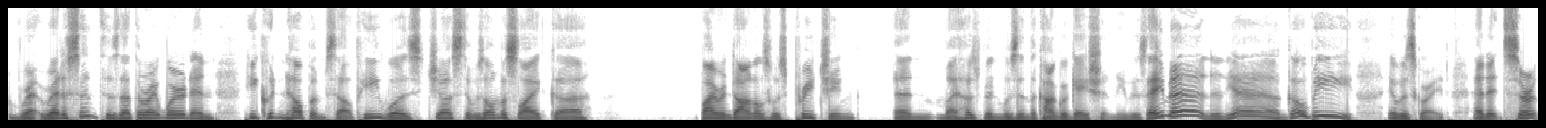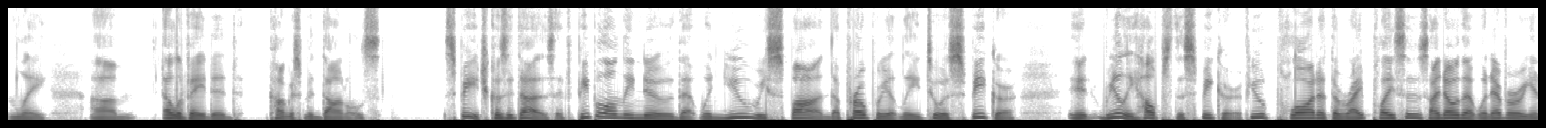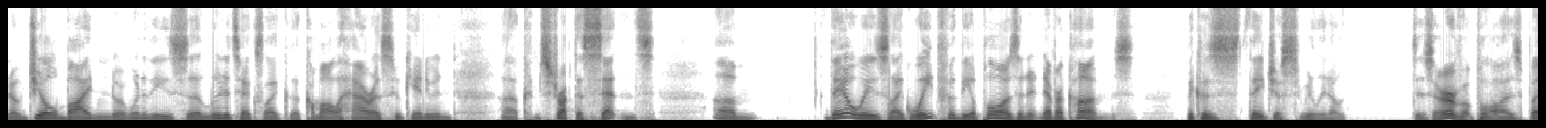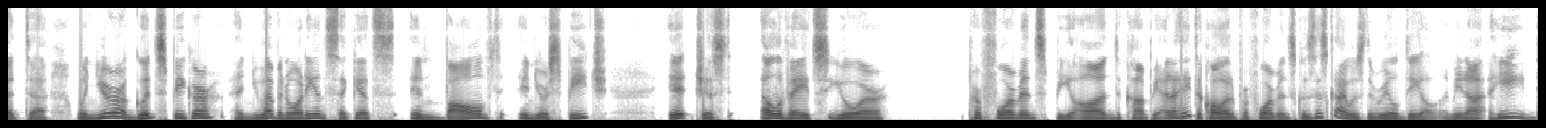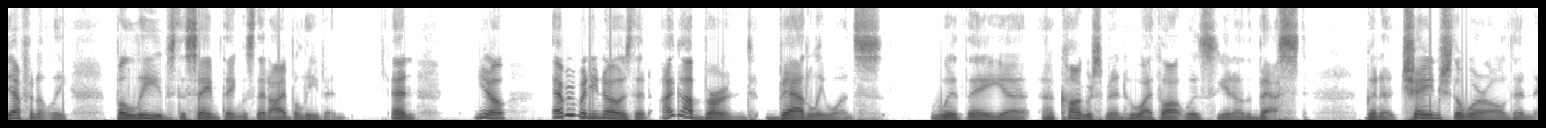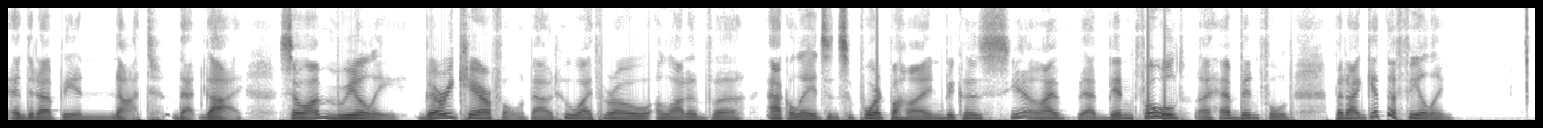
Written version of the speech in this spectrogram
re- reticent. Is that the right word? And he couldn't help himself. He was just. It was almost like uh, Byron Donalds was preaching. And my husband was in the congregation. He was, Amen, and yeah, go be. It was great. And it certainly um, elevated Congressman Donalds' speech because it does. If people only knew that when you respond appropriately to a speaker, it really helps the speaker. If you applaud at the right places, I know that whenever, you know, Jill Biden or one of these uh, lunatics like uh, Kamala Harris who can't even uh, construct a sentence, um, they always like wait for the applause and it never comes because they just really don't deserve applause, but uh, when you're a good speaker and you have an audience that gets involved in your speech, it just elevates your performance beyond comprehension. And I hate to call it a performance because this guy was the real deal. I mean, I, he definitely believes the same things that I believe in. And, you know, everybody knows that I got burned badly once with a, uh, a congressman who I thought was, you know, the best going to change the world and ended up being not that guy. So I'm really very careful about who I throw a lot of uh, accolades and support behind because you know I've, I've been fooled. I have been fooled, but I get the feeling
